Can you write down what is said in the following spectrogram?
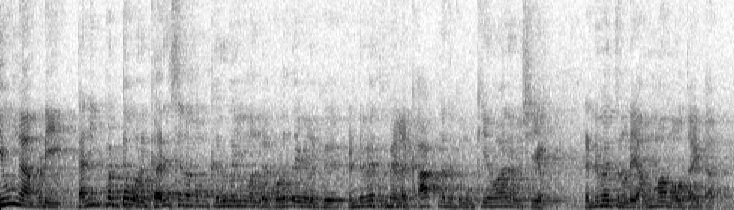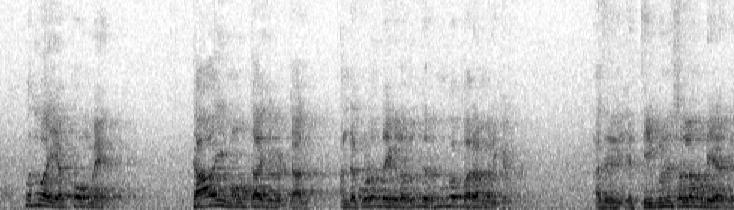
இவங்க அப்படி தனிப்பட்ட ஒரு கரிசனமும் கிருபையும் அந்த குழந்தைகளுக்கு ரெண்டு பேர்த்து மேலே காட்டினதுக்கு முக்கியமான விஷயம் ரெண்டு பேர்த்தினுடைய அம்மா மவுத்தாயிட்டார் பொதுவாக எப்பவுமே தாய் மவுத்தாகி விட்டால் அந்த குழந்தைகளை வந்து ரொம்ப பராமரிக்கணும். அது எத்தீமுன்னு சொல்ல முடியாது.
